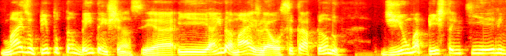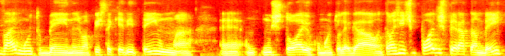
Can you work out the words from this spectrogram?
Mas o Pipo também tem chance, é, e ainda mais, Léo, se tratando de uma pista em que ele vai muito bem, né, uma pista que ele tem uma, é, um, um histórico muito legal. Então a gente pode esperar também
